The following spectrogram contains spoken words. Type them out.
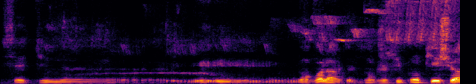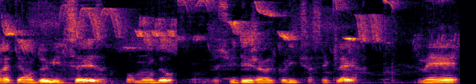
C'est une. euh, donc voilà, donc je suis pompier, je suis arrêté en 2016 pour mon dos. Je suis déjà alcoolique, ça c'est clair. Mais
